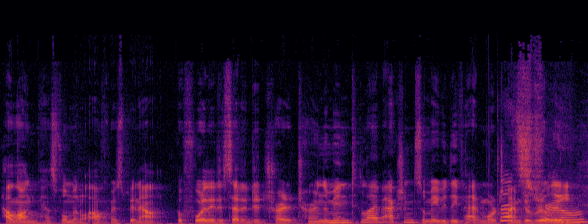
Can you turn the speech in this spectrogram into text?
how long has Full Metal Alchemist been out before they decided to try to turn them into live action. So maybe they've had more time That's to really true.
